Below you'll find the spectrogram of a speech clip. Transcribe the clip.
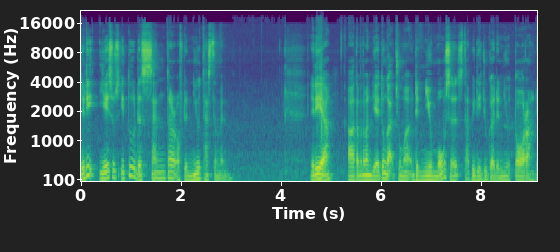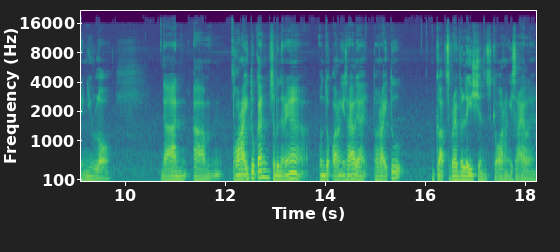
Jadi Yesus itu the center of the New Testament. Jadi ya, uh, teman-teman dia itu nggak cuma the new Moses, tapi dia juga the new Torah, the new law. Dan um, Torah itu kan sebenarnya untuk orang Israel ya, Torah itu God's revelations ke orang Israel ya.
